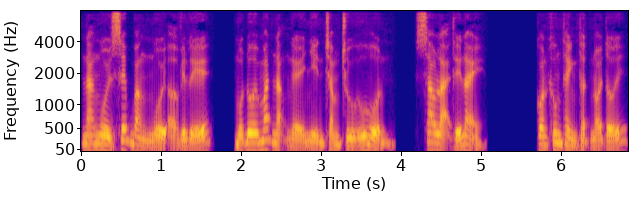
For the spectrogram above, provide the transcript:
Nàng ngồi xếp bằng ngồi ở viên ghế, một đôi mắt nặng nề nhìn chăm chú ưu hồn, sao lại thế này? Còn không thành thật nói tới.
